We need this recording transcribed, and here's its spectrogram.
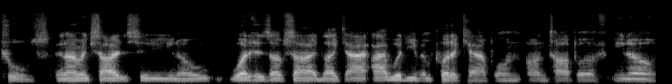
tools and i'm excited to see you know what his upside like i, I would even put a cap on on top of you know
